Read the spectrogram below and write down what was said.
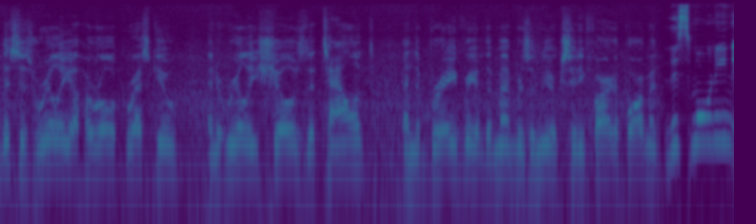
This is really a heroic rescue, and it really shows the talent and the bravery of the members of New York City Fire Department. This morning,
